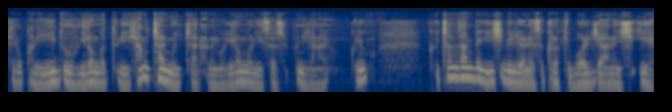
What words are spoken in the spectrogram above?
기록하는 이두 이런 것들이 향찰 문자라는 거 이런 건 있었을 뿐이잖아요. 그리고 그 1321년에서 그렇게 멀지 않은 시기에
